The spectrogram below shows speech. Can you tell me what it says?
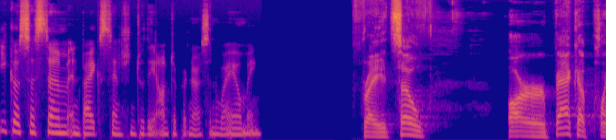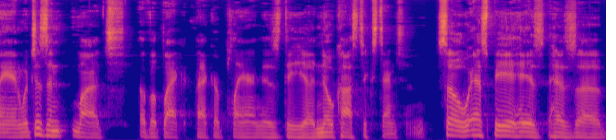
ecosystem, and by extension to the entrepreneurs in Wyoming? Right. So our backup plan, which isn't much of a black backup plan, is the uh, no cost extension. So SBA has has uh,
